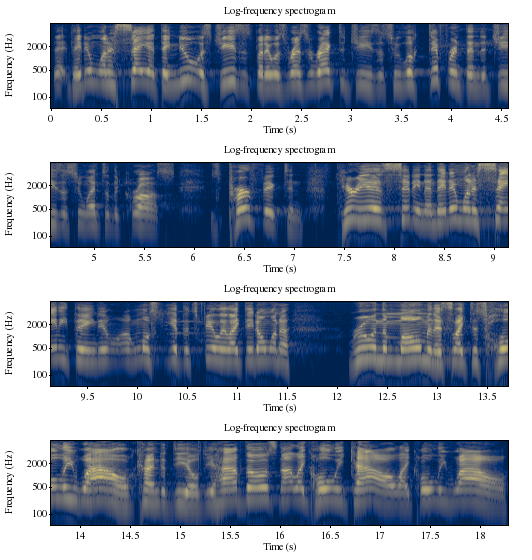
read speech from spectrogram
They, they didn't want to say it. They knew it was Jesus, but it was resurrected Jesus who looked different than the Jesus who went to the cross. It was perfect. And here he is sitting, and they didn't want to say anything. They almost get this feeling like they don't want to ruin the moment. It's like this holy wow kind of deal. Do you have those? Not like holy cow, like holy wow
